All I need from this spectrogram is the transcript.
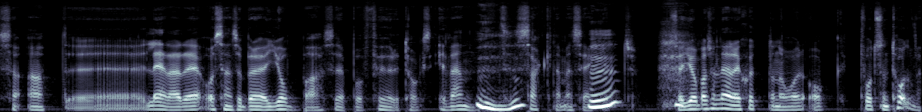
Så att eh, lärare och sen så började jag jobba så på företagsevent. Mm. Sakta men säkert. Så jag jobbade som lärare i 17 år och 2012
